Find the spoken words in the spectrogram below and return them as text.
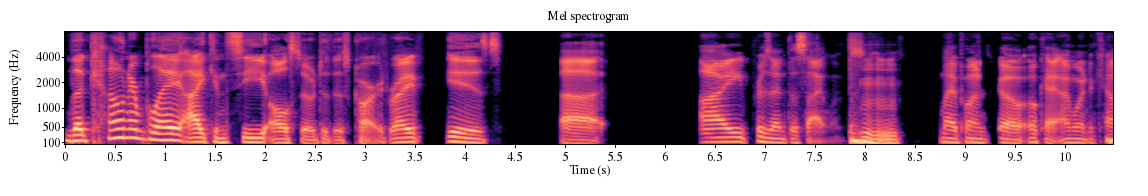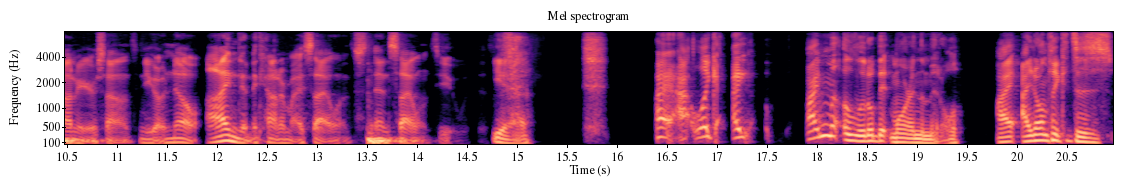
the counterplay I can see also to this card, right, is uh I present the silence. mhm. My opponents go, okay, I'm going to counter your silence. And you go, no, I'm going to counter my silence and silence you. yeah I, I like i i'm a little bit more in the middle i i don't think it's as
